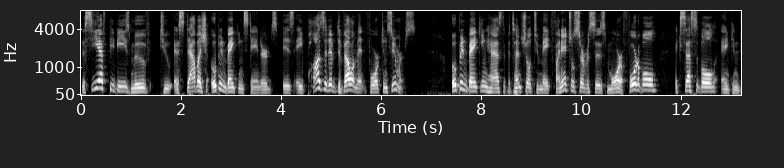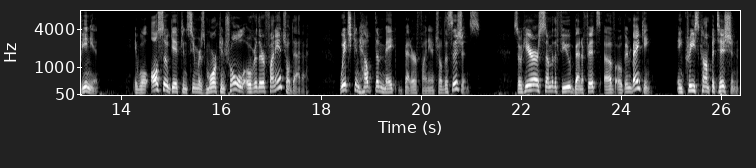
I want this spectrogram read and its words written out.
The CFPB's move to establish open banking standards is a positive development for consumers. Open banking has the potential to make financial services more affordable, accessible, and convenient. It will also give consumers more control over their financial data, which can help them make better financial decisions. So, here are some of the few benefits of open banking increased competition.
